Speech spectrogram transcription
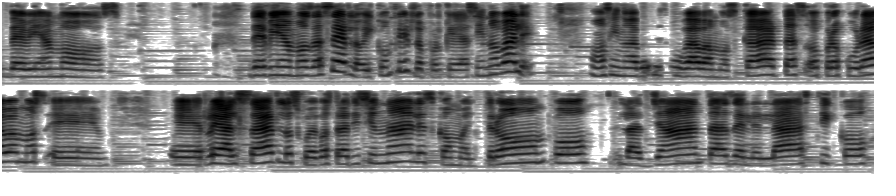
debíamos, debíamos hacerlo y cumplirlo porque así no vale. O si no, a veces jugábamos cartas o procurábamos eh, eh, realzar los juegos tradicionales como el trompo, las llantas, el elástico,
